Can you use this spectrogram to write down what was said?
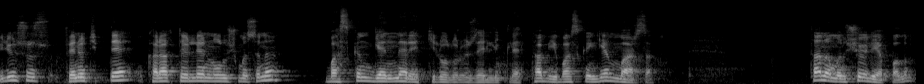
biliyorsunuz fenotipte karakterlerin oluşmasını baskın genler etkili olur özellikle. Tabii baskın gen varsa. Tanımını şöyle yapalım.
